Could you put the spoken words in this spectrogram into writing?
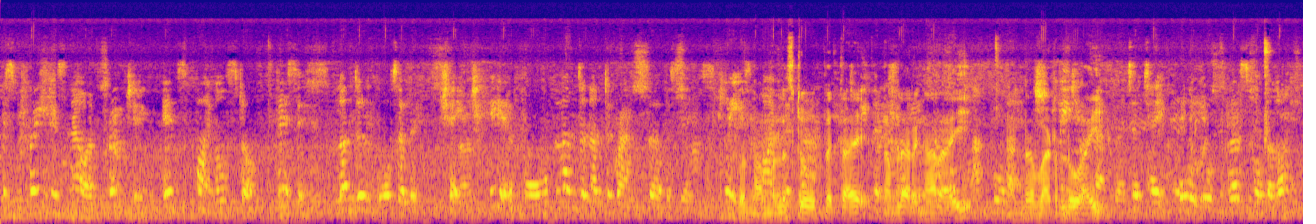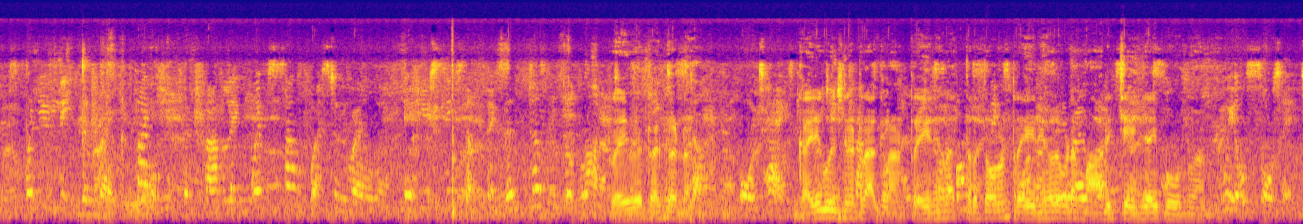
This train is now approaching its final stop. This is London Waterloo. Change here for London Underground services. Please so, നമ്മൾ സ്റ്റോപ്പ് എത്തായി നമ്മൾ ഇറങ്ങാറായി eight. വാട്ടർലൂ ആയി to take all your personal belongings when you leave the train. Thank you for travelling with Southwestern Railway. If you see something that doesn't look right, railway track കണ്ടോ. കരി കുഴിക്കുന്ന ട്രാക്കിലാണ് ട്രെയിനുകൾ അത്രത്തോളം ട്രെയിനുകൾ ഇവിടെ മാറി പോകുന്നതാണ് We'll sort it.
